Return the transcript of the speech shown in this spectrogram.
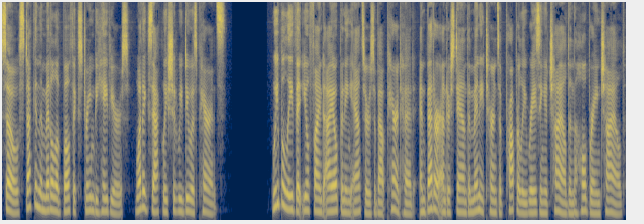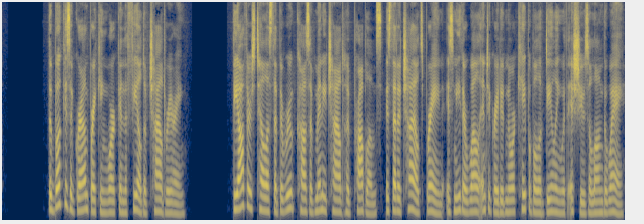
So, stuck in the middle of both extreme behaviors, what exactly should we do as parents? We believe that you'll find eye opening answers about parenthood and better understand the many turns of properly raising a child in the whole brain child. The book is a groundbreaking work in the field of child rearing. The authors tell us that the root cause of many childhood problems is that a child's brain is neither well integrated nor capable of dealing with issues along the way.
